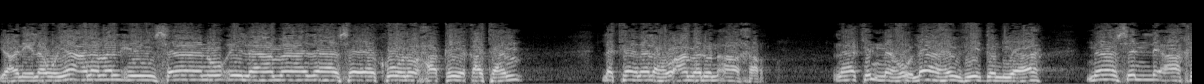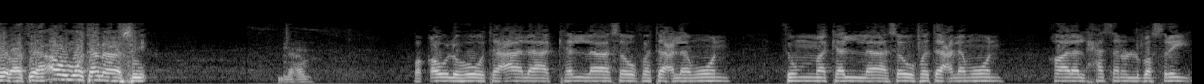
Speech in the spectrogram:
يعني لو يعلم الإنسان إلى ماذا سيكون حقيقة لكان له عمل آخر. لكنه لاهٍ في دنياه ناس لآخرته أو متناسي. نعم. وقوله تعالى كلا سوف تعلمون ثم كلا سوف تعلمون قال الحسن البصري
